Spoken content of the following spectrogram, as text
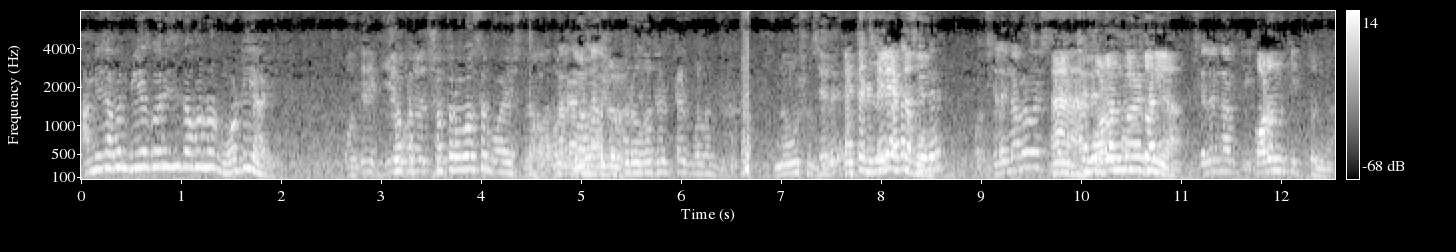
আমি যখন বিয়ে করেছি তখন ওর ভোটই হয় সতেরো- বছর বয়স সতেরো বছরটার বললাম ছেলে একটা ছেলে একটা বউ। ছেলে। ছেলের নামে হয়েছে? হ্যাঁ হ্যাঁ, ছেলের করণ কীর্তনিয়া। ছেলের নাম কি? করণ কীর্তনিয়া।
